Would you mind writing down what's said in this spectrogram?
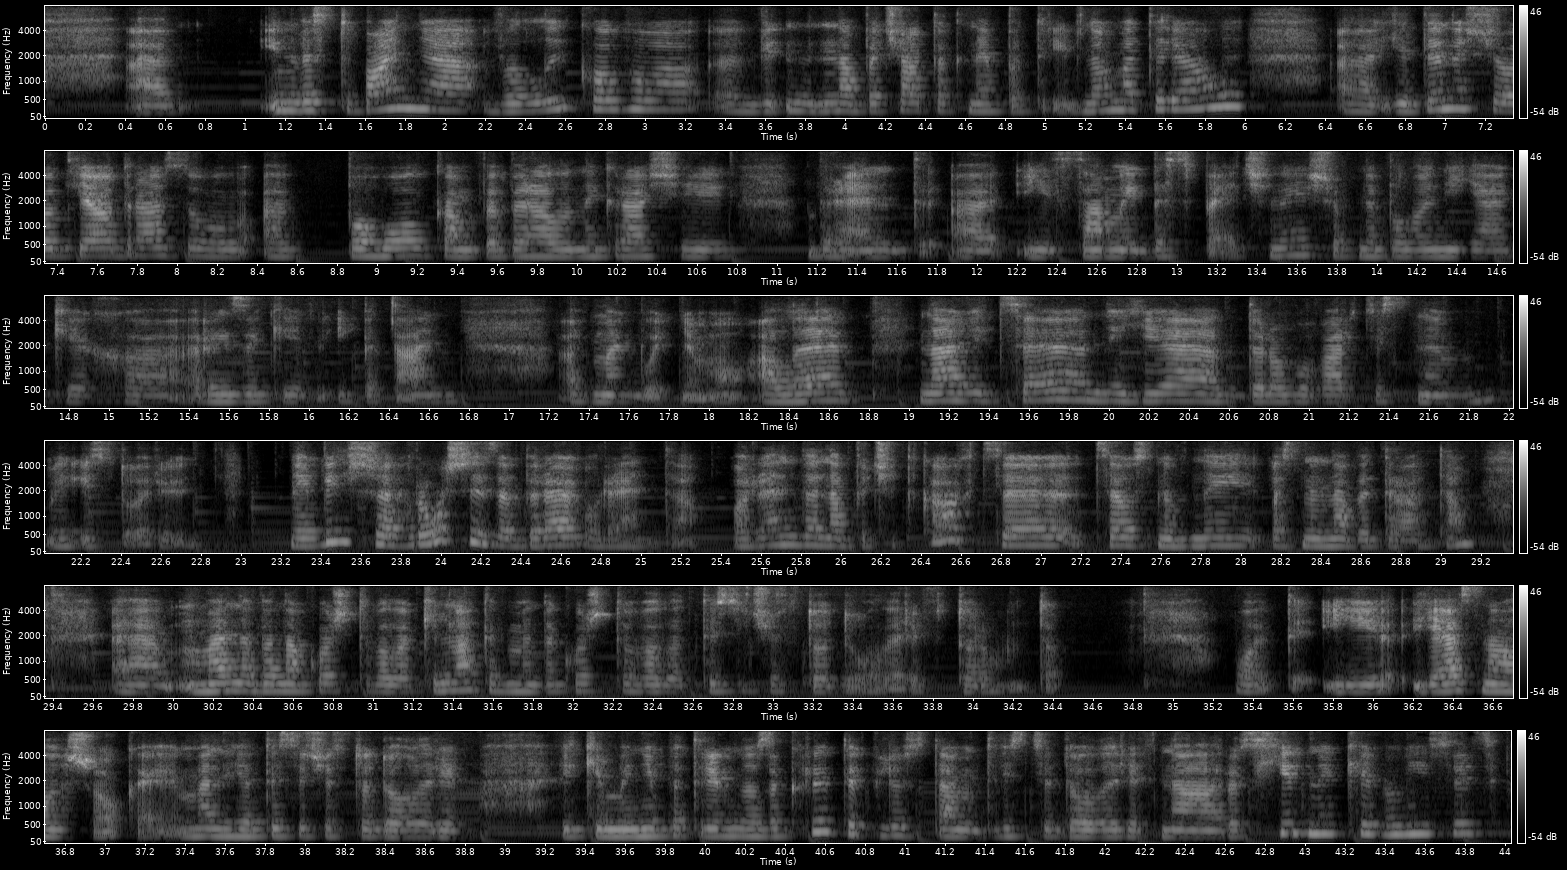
інвестування великого е, на початок не потрібно в матеріали. Е, Єдине, що от я одразу е, по голкам вибирала найкращий бренд і самий безпечний, щоб не було ніяких ризиків і питань в майбутньому. Але навіть це не є дороговартісним історією. Найбільше грошей забирає оренда. Оренда на початках це, це основний, основна витрата. Е, у мене вона коштувала, кімната в мене коштувала 1100 доларів в Торонто. От, і я знала, що окей, в мене є 1100 доларів, які мені потрібно закрити, плюс там 200 доларів на розхідники в місяць.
